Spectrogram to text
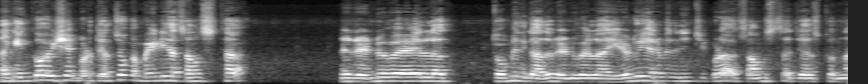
నాకు ఇంకో విషయం కూడా తెలుసు ఒక మీడియా సంస్థ నేను రెండు వేల తొమ్మిది కాదు రెండు వేల ఏడు ఎనిమిది నుంచి కూడా సంస్థ చేస్తున్న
